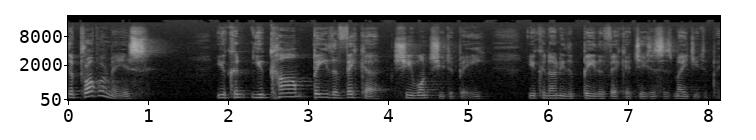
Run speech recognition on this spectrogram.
the problem is you, can, you can't be the vicar she wants you to be. You can only be the vicar Jesus has made you to be.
